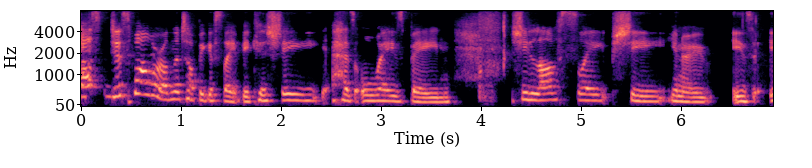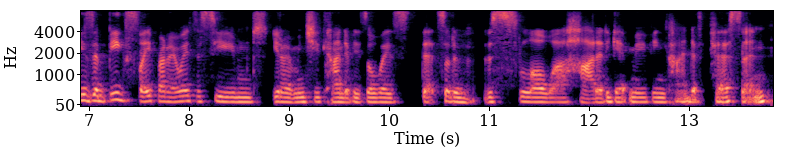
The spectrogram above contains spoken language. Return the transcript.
Just just while we're on the topic of sleep, because she has always been, she loves sleep. She, you know, is is a big sleeper, and I always assumed, you know, I mean, she kind of is always that sort of slower, harder to get moving kind of person.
